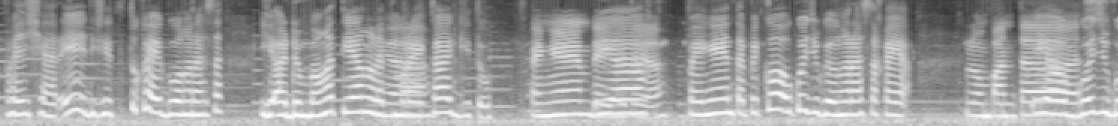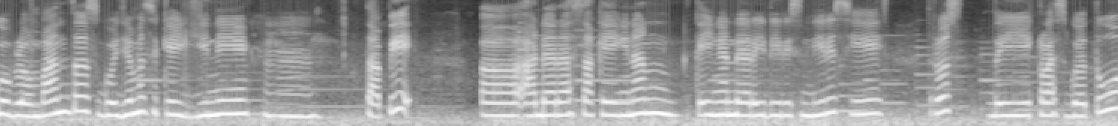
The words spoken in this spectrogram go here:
pakai syari. Di situ tuh kayak gue ngerasa iya adem banget ya ngeliat Iya. mereka gitu pengen deh Iya. gitu ya. pengen tapi kok gue juga ngerasa kayak Belum pantas. iya gue juga belum pantas gue aja masih kayak gini Mm-mm. tapi eh, ada rasa keinginan keinginan dari diri sendiri sih terus di kelas gue tuh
